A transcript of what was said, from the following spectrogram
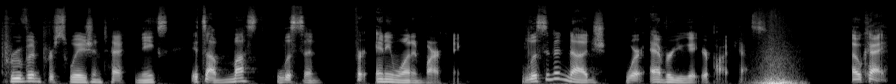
proven persuasion techniques. It's a must listen for anyone in marketing. Listen to Nudge wherever you get your podcasts. Okay,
